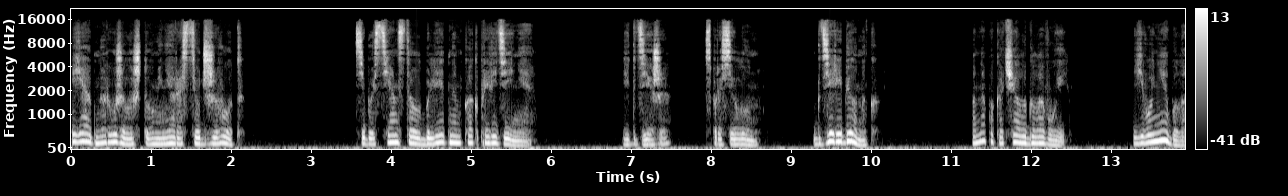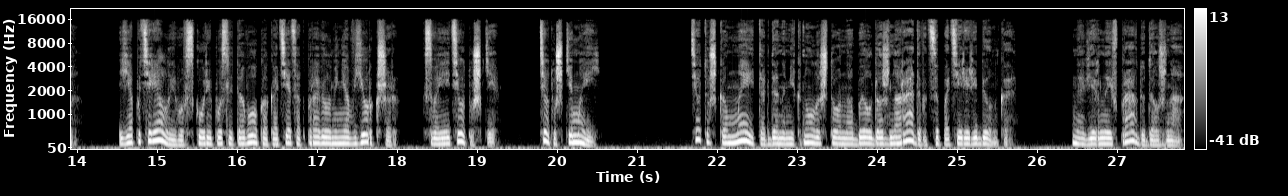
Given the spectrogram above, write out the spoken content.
«Я обнаружила, что у меня растет живот». Себастьян стал бледным, как привидение. «И где же?» — спросил он. «Где ребенок?» Она покачала головой. «Его не было». Я потеряла его вскоре после того, как отец отправил меня в Йоркшир, к своей тетушке, тетушке Мэй. Тетушка Мэй тогда намекнула, что Аннабелл должна радоваться потере ребенка. Наверное, и вправду должна.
